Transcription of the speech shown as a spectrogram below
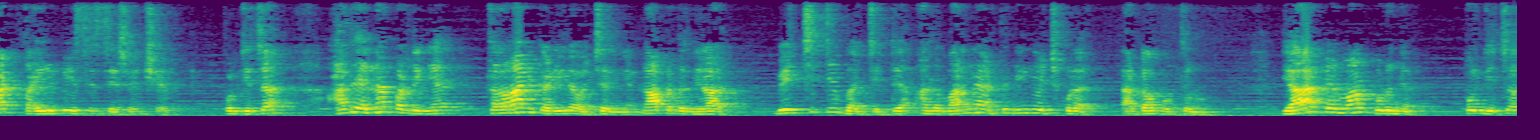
but five rupees is essential புரிஞ்சுச்சா? அதை என்ன பண்றீங்க? தலைவாணிக்கு அடியில வச்சிருங்க நாற்பத்தஞ்சு நாள். வச்சுட்டு வச்சுட்டு அந்த மறுநாள் எடுத்து நீங்க வச்சுக்கூடாது. அக்கா கொடுத்துடணும். யாருக்கு வேணுமாலும் கொடுங்க. புரிஞ்சுச்சா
